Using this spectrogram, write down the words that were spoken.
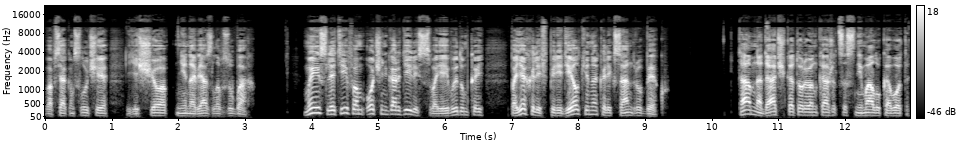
во всяком случае, еще не навязло в зубах. Мы с Летифом очень гордились своей выдумкой, поехали в Переделкино к Александру Беку. Там, на даче, которую он, кажется, снимал у кого-то,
